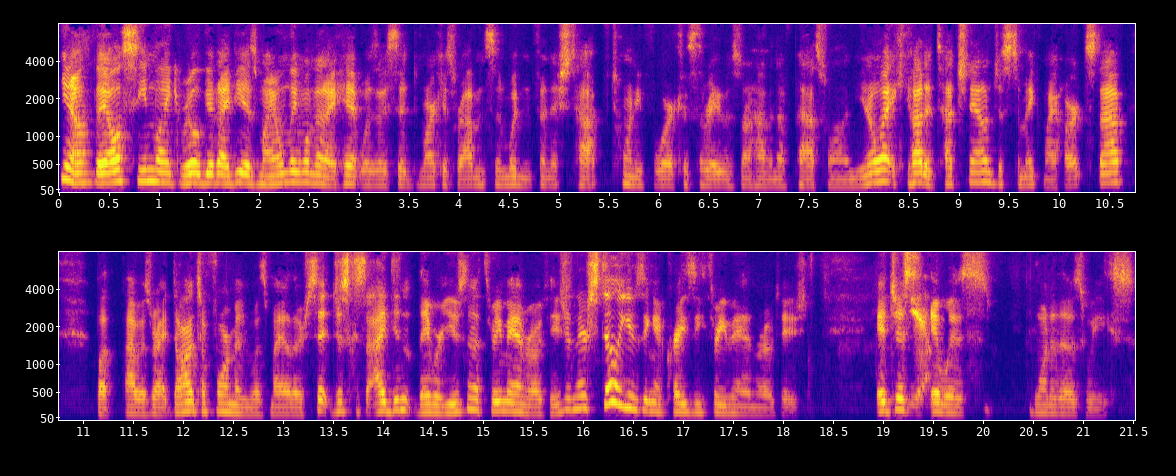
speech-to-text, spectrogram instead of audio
you know, they all seemed like real good ideas. My only one that I hit was I said Marcus Robinson wouldn't finish top 24 because the Ravens don't have enough pass volume. You know what? He got a touchdown just to make my heart stop. But I was right. D'Onta Foreman was my other sit just because I didn't, they were using a three man rotation. They're still using a crazy three man rotation. It just, Yeah. it was one of those weeks.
